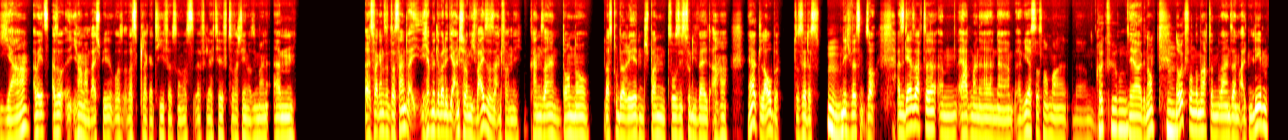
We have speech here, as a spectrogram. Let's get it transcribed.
Ja, aber jetzt, also ich mache mal ein Beispiel, wo es was plakativ ist und was äh, vielleicht hilft zu verstehen, was ich meine. Ähm, das war ganz interessant, weil ich habe mittlerweile die Einstellung, ich weiß es einfach nicht. Kann sein, don't know. Lass drüber reden, spannend, so siehst du die Welt, aha. Ja, Glaube. Das ist ja das Hm. nicht wissen. So. Also der sagte, ähm, er hat mal eine, eine äh, wie heißt das nochmal? Eine, Rückführung. ja, genau. Hm. Eine Rückführung gemacht und war in seinem alten Leben.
